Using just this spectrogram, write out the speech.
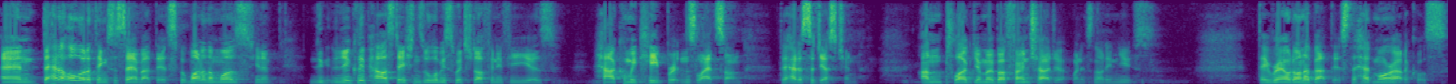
And they had a whole lot of things to say about this, but one of them was, you know, the nuclear power stations will all be switched off in a few years. How can we keep Britain's lights on? They had a suggestion. Unplug your mobile phone charger when it's not in use. They railed on about this. They had more articles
